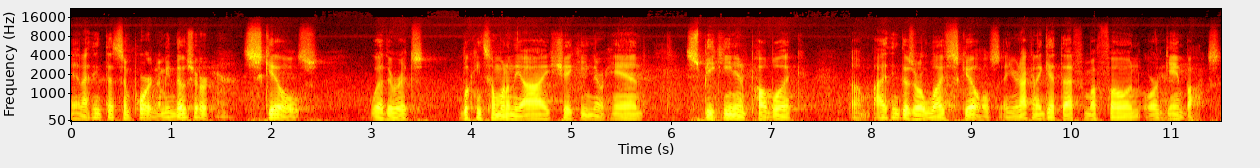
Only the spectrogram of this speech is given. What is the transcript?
And I think that's important. I mean, those are skills, whether it's looking someone in the eye, shaking their hand, speaking in public. Um, I think those are life skills, and you're not going to get that from a phone or a game box.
